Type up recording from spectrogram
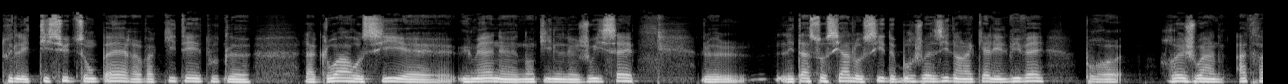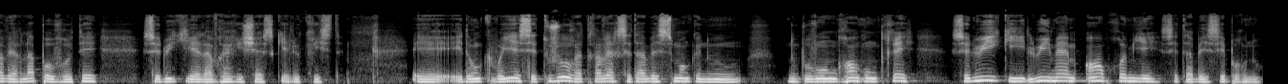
tous les tissus de son père, va quitter toute le, la gloire aussi euh, humaine dont il jouissait, l'état social aussi de bourgeoisie dans laquelle il vivait pour euh, rejoindre à travers la pauvreté celui qui est la vraie richesse, qui est le Christ. Et, donc, vous voyez, c'est toujours à travers cet abaissement que nous, nous pouvons rencontrer celui qui lui-même en premier s'est abaissé pour nous.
